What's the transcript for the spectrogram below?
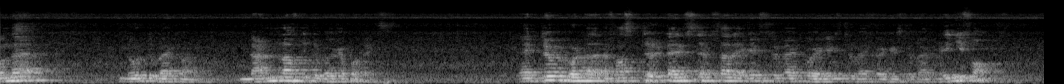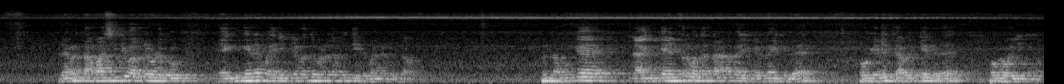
ഒന്ന് നോ ടുബാക്കോ ആണ് none of the tobacco products ഏറ്റവും important first ten steps are against tobacco against tobacco against any uniform ഞങ്ങൾ തമാശയ്ക്ക് പറഞ്ഞു കൊടുക്കും എങ്ങനെ മരിക്കണം എന്ന് പറഞ്ഞാൽ നമുക്ക് തീരുമാനം എടുക്കാം. ഇപ്പം നമുക്ക് ലങ് ക്യാൻസർ വന്നിട്ടാണ് മരിക്കേണ്ടതെങ്കിൽ പുകയിൽ ചവയ്ക്കരുത് പുക വലിക്കണം.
